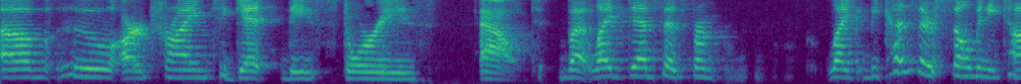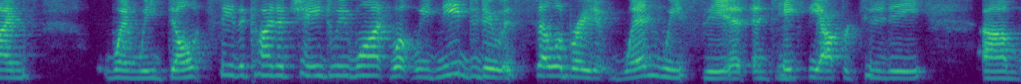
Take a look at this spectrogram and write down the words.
um, who are trying to get these stories out. But like deb says from like because there's so many times when we don't see the kind of change we want, what we need to do is celebrate it when we see it and take the opportunity. Um,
